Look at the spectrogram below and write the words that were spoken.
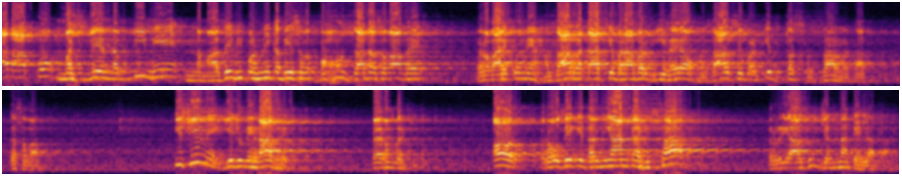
अब आपको मस्जिद नबी में नमाजें भी पढ़ने का बेसब, बहुत ज़्यादा सवाब है। रवायतों में हज़ार रकात के बराबर भी है और हज़ार से बढ़ के दस हज़ार रकात का सवाब इसी में ये जो मेहराब है पैगंबर की और रोज़े के दरमियान का हिस्सा रियाजुल जन्ना कहलाता है।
